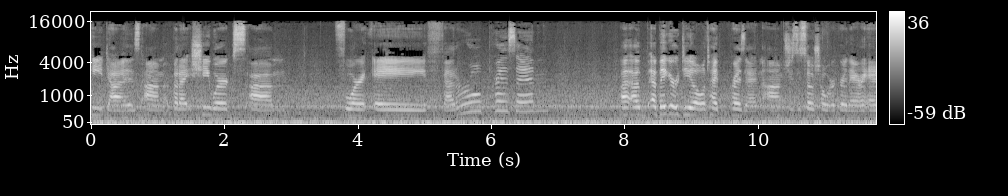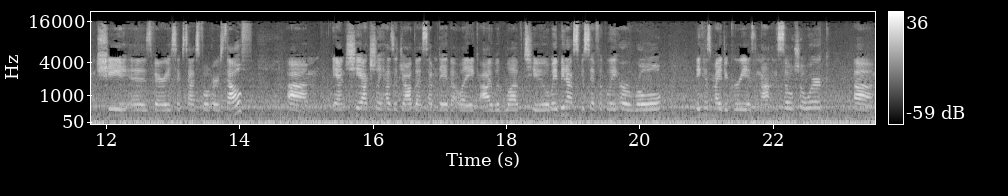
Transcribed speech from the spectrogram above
he does, um, but I, she works um, for a federal prison a, a, bigger deal type of prison. Um, she's a social worker there, and she is very successful herself. Um, and she actually has a job that someday that like I would love to. Maybe not specifically her role, because my degree is not in social work. Um,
